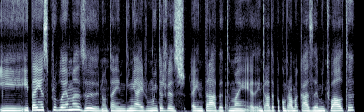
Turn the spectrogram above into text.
E, e tem esse problema de não têm dinheiro, muitas vezes a entrada também, a entrada para comprar uma casa é muito alta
